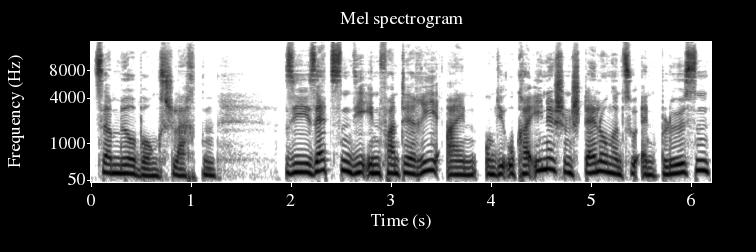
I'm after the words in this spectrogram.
Zermürbungsschlachten. Sie setzen die Infanterie ein, um die ukrainischen Stellungen zu entblößen,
